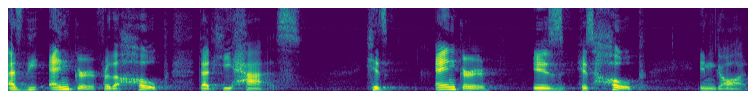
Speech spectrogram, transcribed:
as the anchor for the hope that he has. His anchor is his hope in God.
